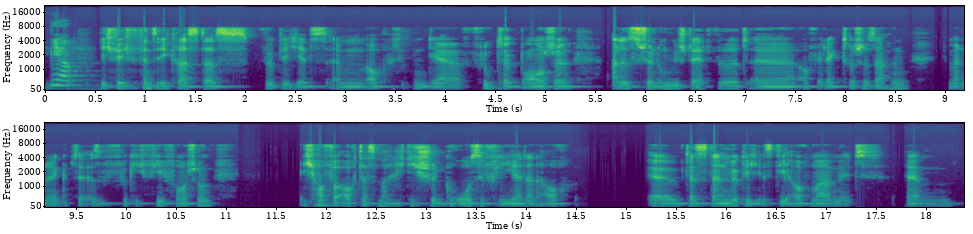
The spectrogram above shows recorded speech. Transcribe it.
ja. Ich, ich finde es eh krass, dass wirklich jetzt ähm, auch in der Flugzeugbranche alles schön umgestellt wird äh, auf elektrische Sachen. Ich meine, da gibt es ja also wirklich viel Forschung. Ich hoffe auch, dass mal richtig schön große Flieger dann auch, äh, dass es dann möglich ist, die auch mal mit ähm,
